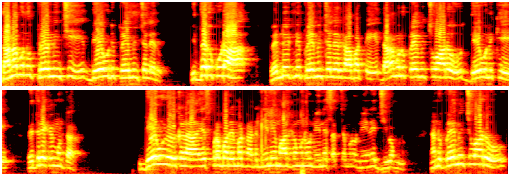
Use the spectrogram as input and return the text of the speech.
ధనమును ప్రేమించి దేవుని ప్రేమించలేరు. ఇద్దరు కూడా రెండింటిని ప్రేమించలేరు కాబట్టి ధనమును ప్రేమించేవారు దేవునికి వ్యతిరేకంగా ఉంటారు. దేవుడు ఇక్కడ యేసుప్రభు ఏమంటున్నాడు నేనే మార్గమును నేనే సత్యమును నేనే జీవమును. నన్ను ప్రేమించువారు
